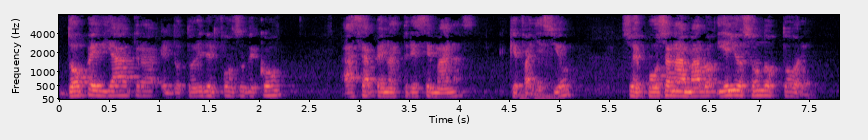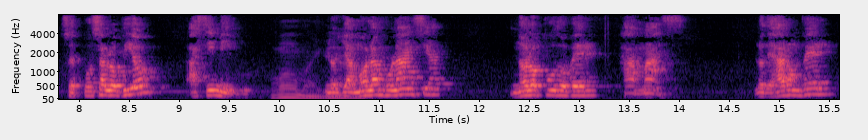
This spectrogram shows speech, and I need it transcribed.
dos pediatras, el doctor Ildefonso de Co, hace apenas tres semanas que falleció. Su esposa nada más, lo- y ellos son doctores. Su esposa lo vio a sí mismo. Oh, my Lo God. llamó la ambulancia, no lo pudo ver jamás. Lo dejaron ver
